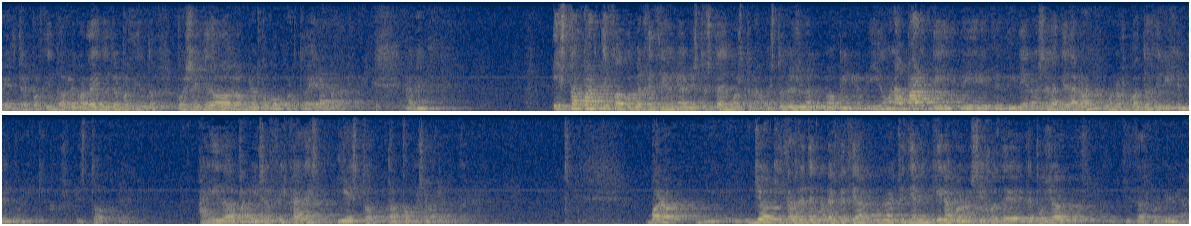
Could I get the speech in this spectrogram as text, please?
¿eh? el 3%, recordáis el 3%, pues se quedó el hombre un poco corto, era más grande. Esta parte fue a Convergencia de Unión, esto está demostrado, esto no es una, opinión. Y una parte del dinero se la quedaron unos cuantos dirigentes políticos. Esto ha ido a paraísos fiscales y esto tampoco se va a recuperar. Bueno, yo quizás le tengo una especial, una especial inquina con los hijos de, Pujol, pues, quizás porque, mira,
